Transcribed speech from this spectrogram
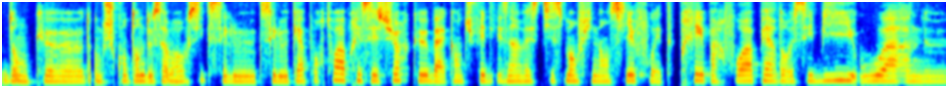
donc, donc, je suis contente de savoir aussi que c'est le que c'est le cas pour toi. Après, c'est sûr que bah, quand tu fais des investissements financiers, faut être prêt parfois à perdre ses billes ou à ne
